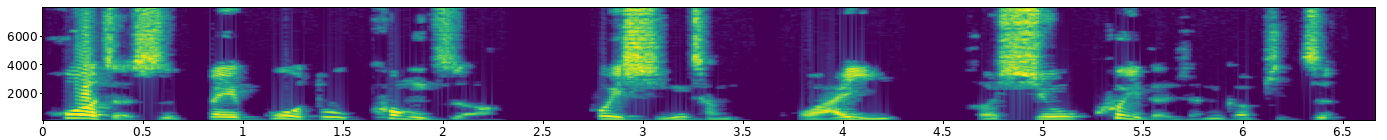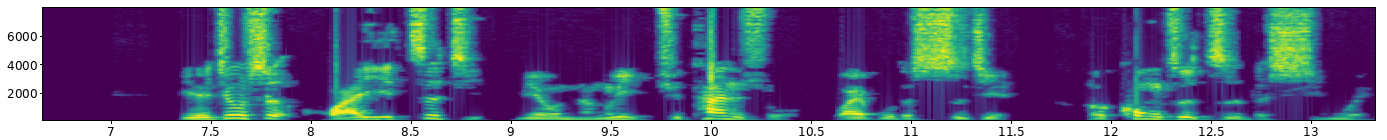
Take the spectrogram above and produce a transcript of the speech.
或者是被过度控制啊，会形成。怀疑和羞愧的人格品质，也就是怀疑自己没有能力去探索外部的世界和控制自己的行为，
